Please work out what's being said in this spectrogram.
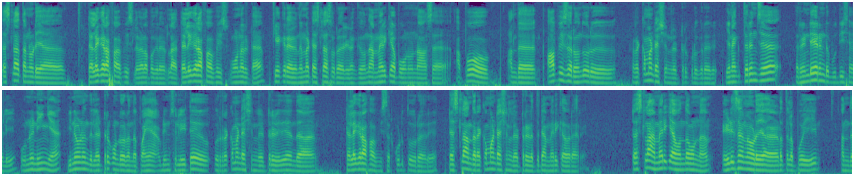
டெஸ்லா தன்னுடைய டெலிகிராஃப் ஆஃபீஸில் வேலை பார்க்குறாருல டெலிகிராஃப் ஆஃபீஸ் ஓனர்கிட்ட கேட்குறாரு இந்த மாதிரி டெஸ்லா சொல்கிறாரு எனக்கு வந்து அமெரிக்கா போகணுன்னு ஆசை. அப்போது அந்த ஆஃபீஸர் வந்து ஒரு ரெக்கமெண்டேஷன் லெட்டர் கொடுக்குறாரு. எனக்கு தெரிஞ்ச ரெண்டே ரெண்டு புத்திசாலி ஒன்று நீங்கள் இன்னொன்று இந்த லெட்டர் கொண்டு வர அந்த பையன் அப்படின்னு சொல்லிட்டு ஒரு ரெக்கமெண்டேஷன் லெட்டர் எழுதி அந்த டெலிகிராஃப் ஆஃபீஸர் கொடுத்து விட்றாரு. டெஸ்ட்ல அந்த ரெக்கமெண்டேஷன் லெட்டர் எடுத்துகிட்டு அமெரிக்கா வராரு டெஸ்ட்லாம் அமெரிக்கா வந்த உடனே இடத்துல போய் அந்த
